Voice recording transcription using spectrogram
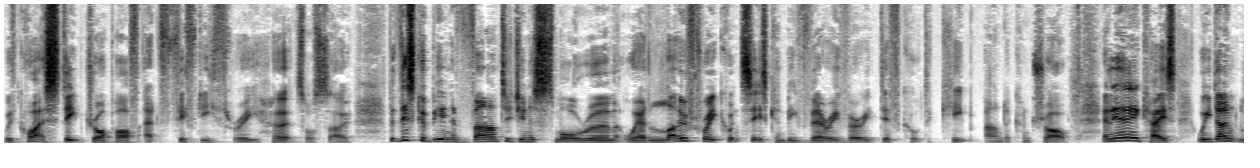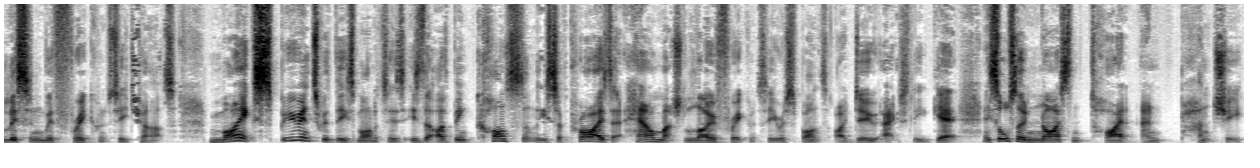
with quite a steep drop off at 53 Hertz or so. But this could be an advantage in a small room where low frequencies can be very, very difficult to keep under control. And in any case, we don't listen with frequency charts. My experience with these monitors is that I've been constantly surprised at how much low frequency response I do actually get. It's also nice and tight and punchy.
